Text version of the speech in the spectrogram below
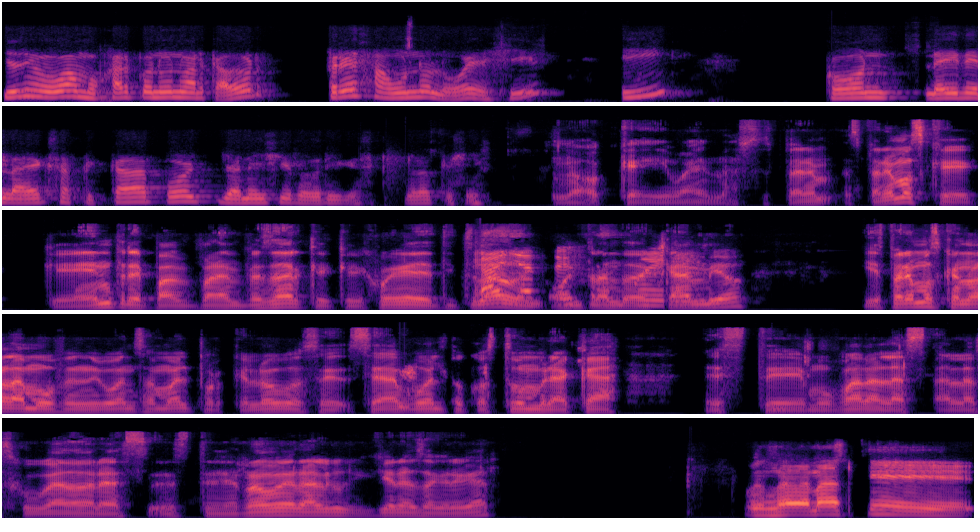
Yo sí me voy a mojar con un marcador, 3 a 1 lo voy a decir, y con ley de la ex aplicada por Yanesi Rodríguez, claro que sí. Ok, bueno, esperem- esperemos que, que entre pa- para empezar, que, que juegue de titular o, entrando de cambio. Y esperemos que no la mufen, mi buen Samuel, porque luego se, se ha vuelto costumbre acá, este, mufar a las, a las jugadoras. Este, Robert, ¿algo que quieras agregar? Pues nada más que,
